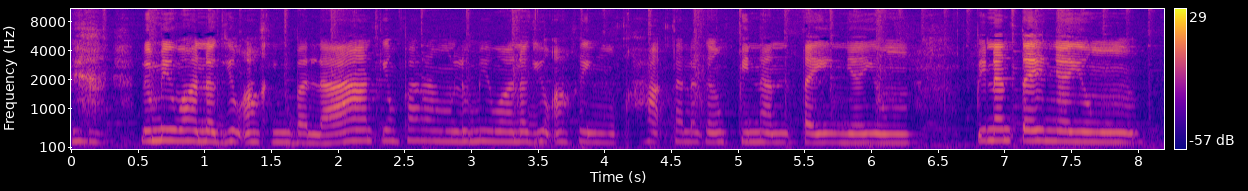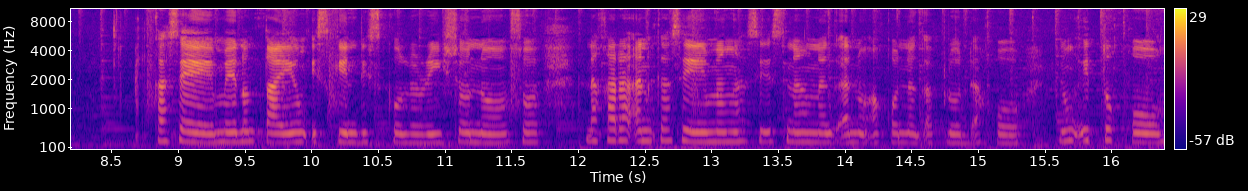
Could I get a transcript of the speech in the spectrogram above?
pina, lumiwanag yung aking balat, yung parang lumiwanag yung aking mukha, talagang pinantay niya yung, pinantay niya yung, kasi meron tayong skin discoloration, no? So, nakaraan kasi, mga sis, nang nag-ano ako, nag-upload ako, yung ito ko,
